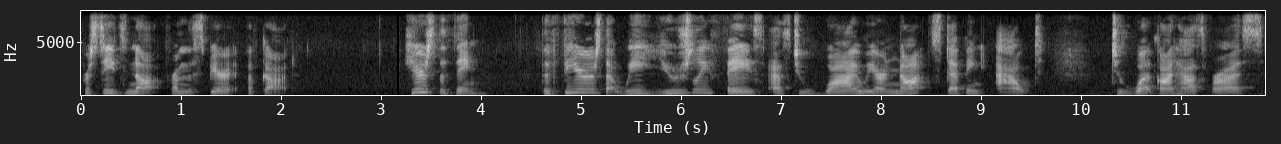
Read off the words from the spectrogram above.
proceeds not from the Spirit of God. Here's the thing the fears that we usually face as to why we are not stepping out to what God has for us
